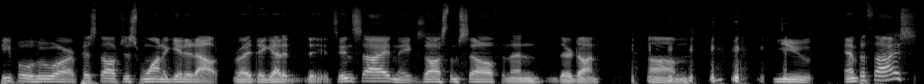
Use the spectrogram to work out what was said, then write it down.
People who are pissed off just want to get it out, right? They got it. It's inside, and they exhaust themselves, and then they're done. Um, you empathize,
